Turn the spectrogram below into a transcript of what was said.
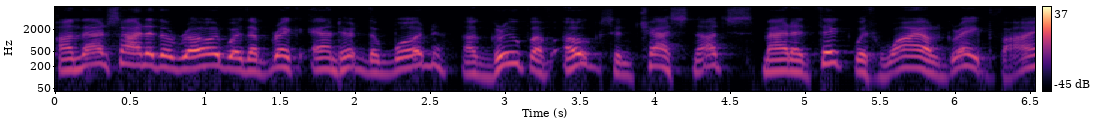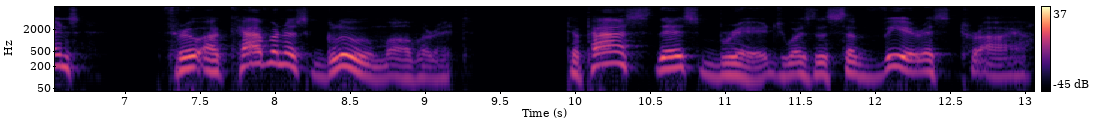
On that side of the road where the brook entered the wood a group of oaks and chestnuts, matted thick with wild grape vines, threw a cavernous gloom over it. To pass this bridge was the severest trial.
